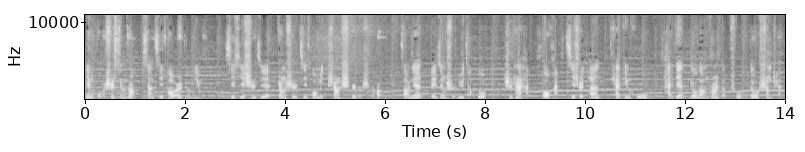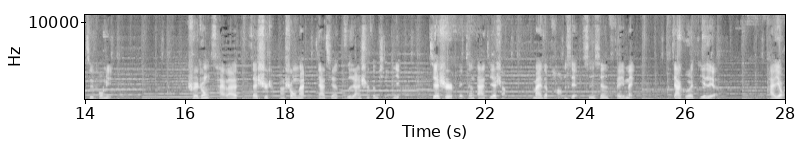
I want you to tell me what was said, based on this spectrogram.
因果实形状像鸡头而得名。七夕时节正是鸡头米上市的时候，早年北京水域较多，什刹海、后海、积水潭、太平湖、海淀六郎庄等处都盛产鸡头米。水中采来，在市场上售卖，价钱自然十分便宜。届时，北京大街上卖的螃蟹新鲜肥美，价格低廉；还有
